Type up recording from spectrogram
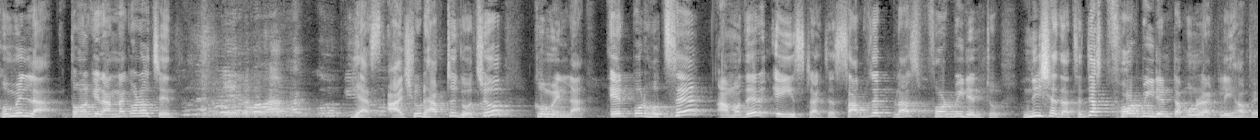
কুমিল্লা। তোমার কি রান্না করা উচিত? Yes I should have to go to Comilla. এরপর হচ্ছে আমাদের এই structure subject plus forbidden to নিষেধ আছে জাস্ট ফরবিডেনটা মনে রাখলেই হবে।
